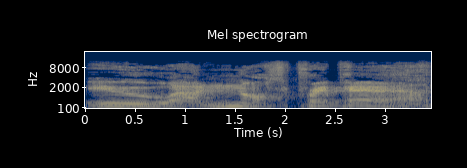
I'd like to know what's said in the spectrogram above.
You are not prepared.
